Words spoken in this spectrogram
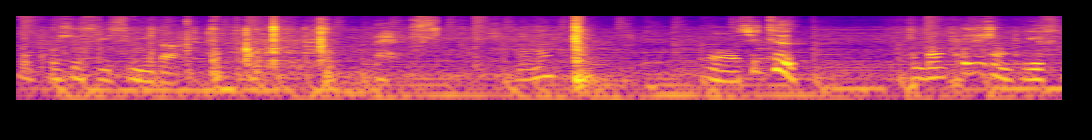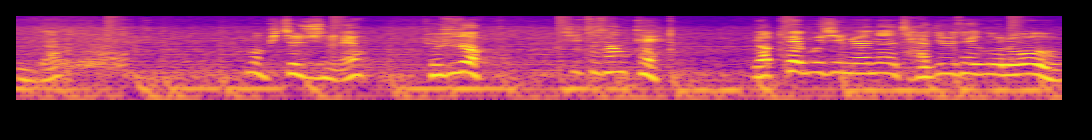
또 보실 수 있습니다. 네. 보시면은 어, 시트 한번 포지션 보겠습니다. 한번 비춰 주실래요? 조수석 시트 상태. 옆에 보시면은 자주색으로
